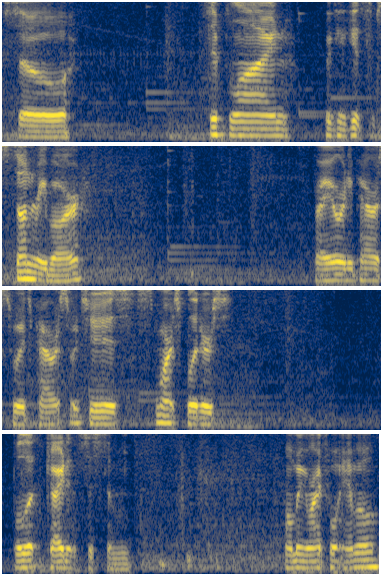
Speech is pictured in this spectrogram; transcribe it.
So, zip line. We can get some stun rebar. Priority power switch, power switches, smart splitters, bullet guidance system, homing rifle ammo.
